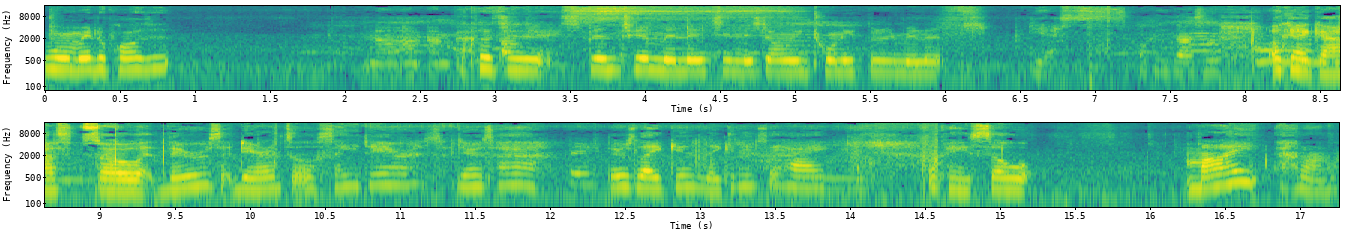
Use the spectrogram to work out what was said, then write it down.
You want me to pause it? no, I'm, I'm back. Because okay. it's been 10 minutes and it's only 23 minutes. Yes. Okay, guys. Okay, guys. So there's Darren. So say Darren. There's hi. There's Lakin. Lakin, say hi. Okay, so my hold on.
